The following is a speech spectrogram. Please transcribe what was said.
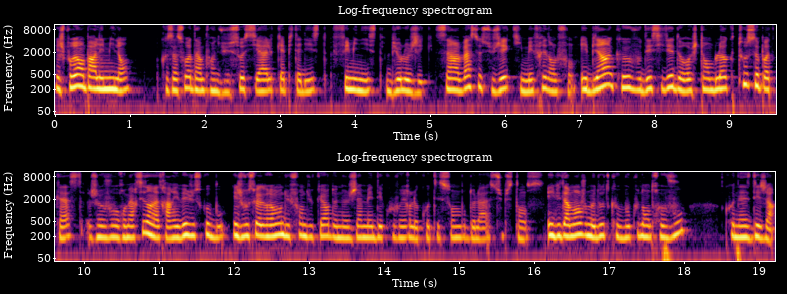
Et je pourrais en parler mille ans, que ce soit d'un point de vue social, capitaliste, féministe, biologique. C'est un vaste sujet qui m'effraie dans le fond. Et bien que vous décidez de rejeter en bloc tout ce podcast, je vous remercie d'en être arrivé jusqu'au bout. Et je vous souhaite vraiment du fond du cœur de ne jamais découvrir le côté sombre de la substance. Évidemment, je me doute que beaucoup d'entre vous connaissent déjà,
